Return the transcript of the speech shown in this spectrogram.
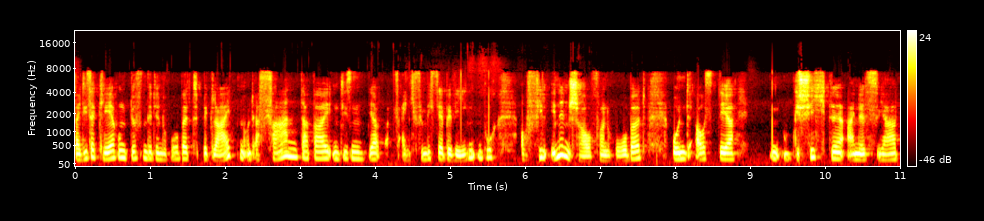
bei dieser Klärung dürfen wir den Robert begleiten und erfahren dabei in diesem, ja, eigentlich für mich sehr bewegenden Buch auch viel Innenschau von Robert und aus der Geschichte eines, ja,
